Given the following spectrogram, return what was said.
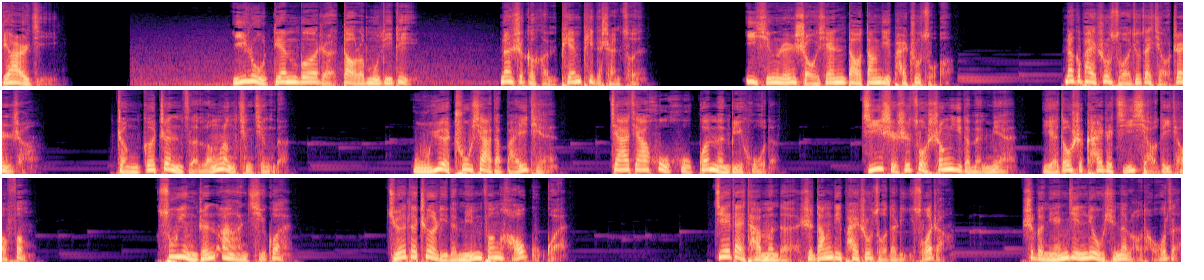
第二集，一路颠簸着到了目的地，那是个很偏僻的山村。一行人首先到当地派出所，那个派出所就在小镇上，整个镇子冷冷清清的。五月初夏的白天，家家户户关门闭户的，即使是做生意的门面，也都是开着极小的一条缝。苏应真暗暗奇怪，觉得这里的民风好古怪。接待他们的是当地派出所的李所长，是个年近六旬的老头子。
